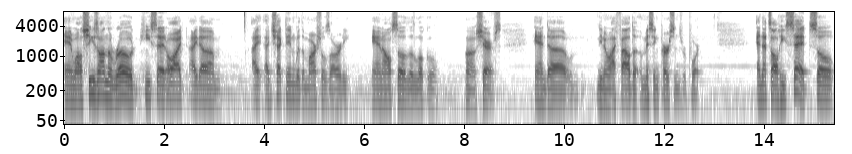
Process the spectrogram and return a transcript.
And while she's on the road, he said, "Oh, I I um I, I checked in with the marshals already, and also the local uh, sheriffs, and uh, you know I filed a, a missing persons report." And that's all he said. So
